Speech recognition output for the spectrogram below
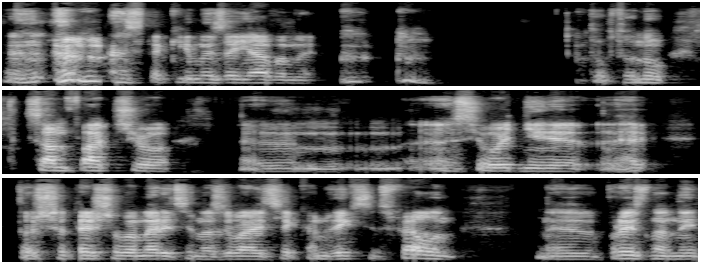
з такими заявами. Тобто, ну сам факт, що сьогодні то, що те, що в Америці називається convicted felon, е, признаний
